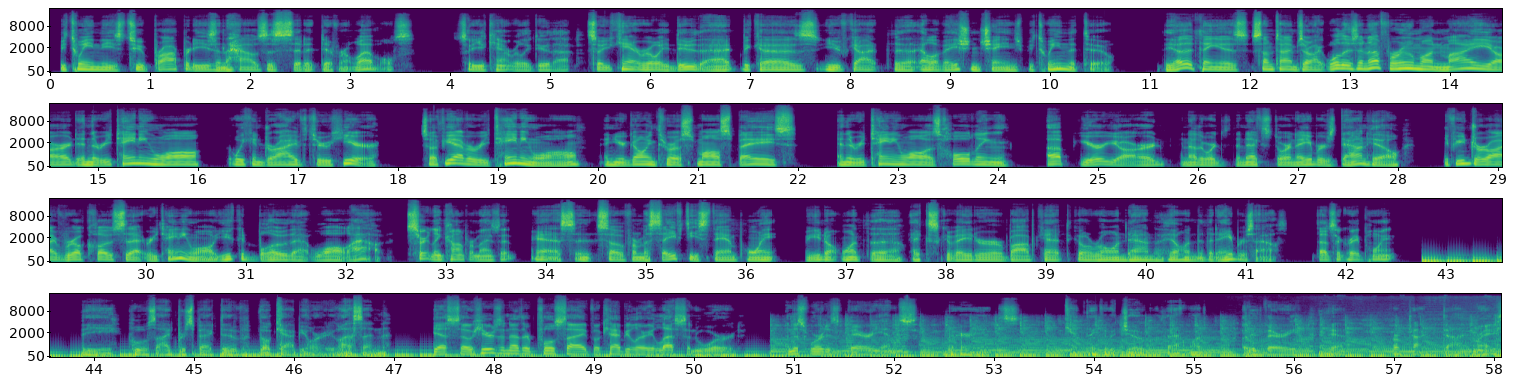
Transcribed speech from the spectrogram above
between these two properties and the houses sit at different levels. So you can't really do that. So you can't really do that because you've got the elevation change between the two. The other thing is sometimes they're like, well, there's enough room on my yard and the retaining wall, we can drive through here. So if you have a retaining wall and you're going through a small space and the retaining wall is holding up your yard, in other words, the next door neighbor's downhill, if you drive real close to that retaining wall, you could blow that wall out certainly compromise it. Yes. And so, from a safety standpoint, you don't want the excavator or bobcat to go rolling down the hill into the neighbor's house. That's a great point. The poolside perspective vocabulary lesson. Yes. So, here's another poolside vocabulary lesson word. And this word is variance. Variance. One. Vary. Yeah. From time to time. Right.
